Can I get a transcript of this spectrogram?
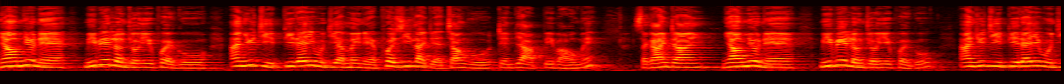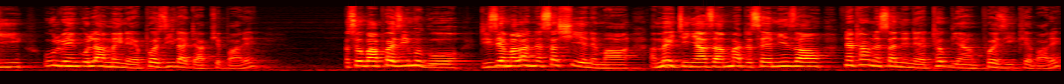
ညောင်မြို့နယ်မိဘလုံခြုံရေးအဖွဲ့ကိုအန်ယူဂျီပြည်ထောင်ဝန်ကြီးအမိန့်နဲ့ဖွဲ့စည်းလိုက်တဲ့အကြောင်းကိုတင်ပြပေးပါဦးမယ်။စကိုင်းတိုင်းညောင်မြို့နယ် မိဘလုံခြုံရေးအဖွဲ့ကိုအန်ယူဂျီပြည်ထောင်ဝန်ကြီးဦးလွင်ကိုလအမိန့်နဲ့ဖွဲ့စည်းလိုက်တာဖြစ်ပါတယ်။အဆိုပါဖွဲ့စည်းမှုကိုဒီဇင်ဘာလ28ရက်နေ့မှာအမိန့်ကြီးညာစာမှတ်30မြင်းဆောင်2022နဲ့ထုတ်ပြန်ဖွဲ့စည်းခဲ့ပါတယ်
